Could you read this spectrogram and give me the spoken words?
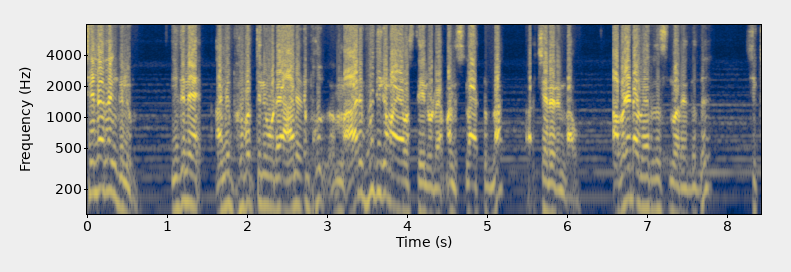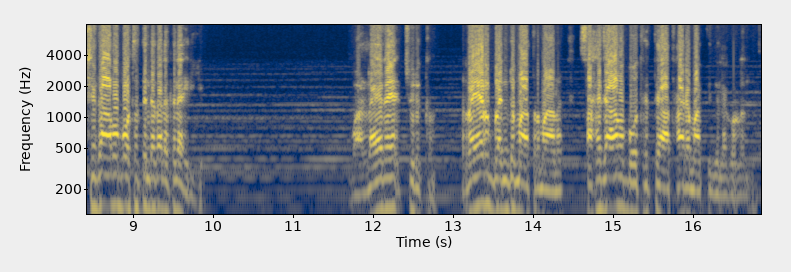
ചിലരെങ്കിലും ഇതിനെ അനുഭവത്തിലൂടെ അനുഭൂ ആനുഭൂതികമായ അവസ്ഥയിലൂടെ മനസ്സിലാക്കുന്ന ചിലരുണ്ടാവും. അവരുടെ അവയർനെസ് എന്ന് പറയുന്നത് ശിക്ഷിതാവബോധത്തിന്റെ തലത്തിലായിരിക്കും. വളരെ ചുരുക്കം. റയർ ബ്ലൻഡ് മാത്രമാണ് സഹജാവബോധത്തെ ആധാരമാക്കി നിലകൊള്ളുന്നത്.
